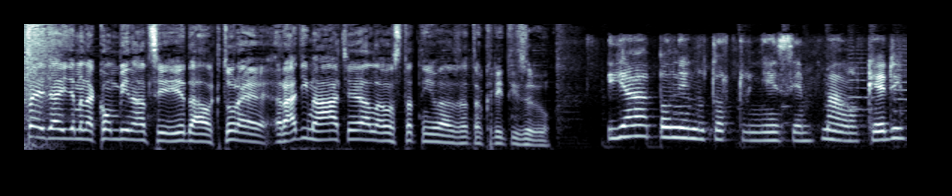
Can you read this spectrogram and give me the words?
2, 2, 2, 2, 2. Späť a ideme na kombinácie jedál, ktoré radi máte, ale ostatní vás za to kritizujú. Ja plnenú tortu nesiem málo kedy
